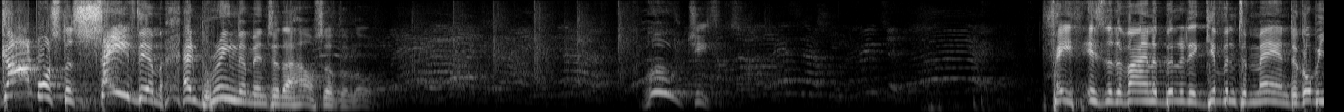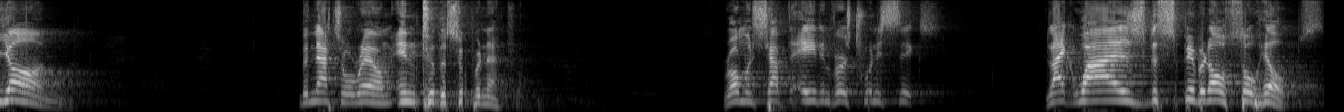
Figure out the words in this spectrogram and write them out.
God wants to save them and bring them into the house of the Lord. Woo, Jesus. Faith is the divine ability given to man to go beyond the natural realm into the supernatural. Romans chapter 8 and verse 26. Likewise, the Spirit also helps.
